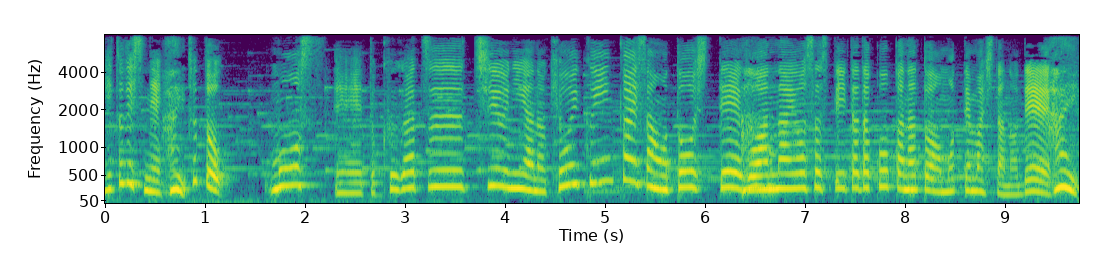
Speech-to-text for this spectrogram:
えっとですね、はいちょっと、もうす、えっ、と、9月中に、あの、教育委員会さんを通してご案内をさせていただこうかなとは思ってましたので、はい。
